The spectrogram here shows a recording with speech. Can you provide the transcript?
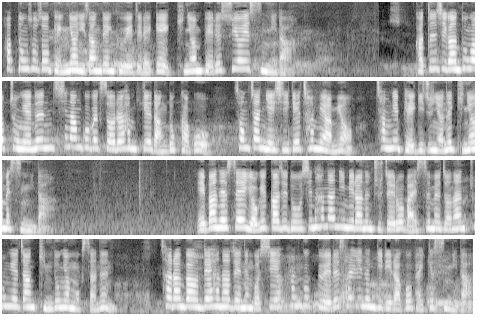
합동 소속 100년 이상 된 교회들에게 기념패를 수여했습니다. 같은 시간 통합총회는 신앙 고백서를 함께 낭독하고 성찬 예식에 참여하며 창립 102주년을 기념했습니다. 에바네스의 여기까지도 오신 하나님이라는 주제로 말씀을 전한 총회장 김동현 목사는 사랑 가운데 하나 되는 것이 한국 교회를 살리는 길이라고 밝혔습니다.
